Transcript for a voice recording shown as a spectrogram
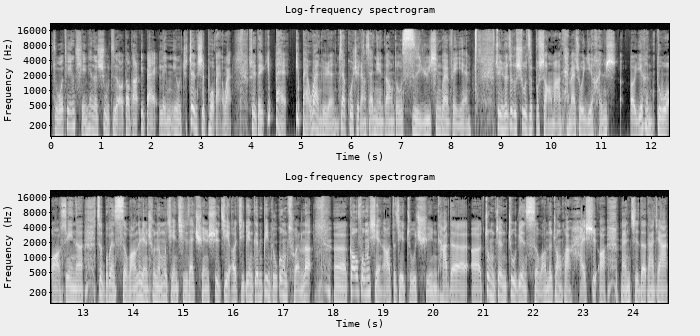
昨天前天的数字哦，到达一百零，六就正式破百万，所以等于一百一百万个人在过去两三年当中死于新冠肺炎。所以你说这个数字不少嘛？坦白说也很少。呃，也很多啊，所以呢，这部分死亡的人数呢，目前其实在全世界，呃，即便跟病毒共存了，呃，高风险啊这些族群，它的呃重症住院死亡的状况还是啊蛮值得大家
